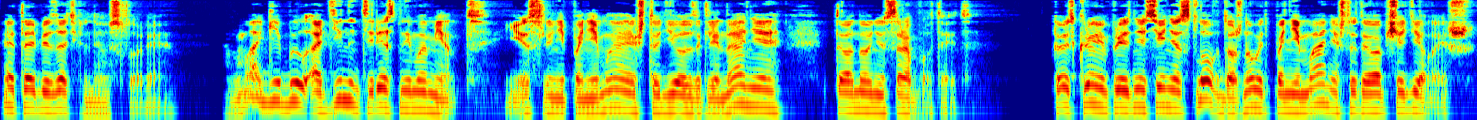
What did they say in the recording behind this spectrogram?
Это обязательное условие. В магии был один интересный момент. Если не понимаешь, что делать заклинание, то оно не сработает. То есть, кроме произнесения слов, должно быть понимание, что ты вообще делаешь.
